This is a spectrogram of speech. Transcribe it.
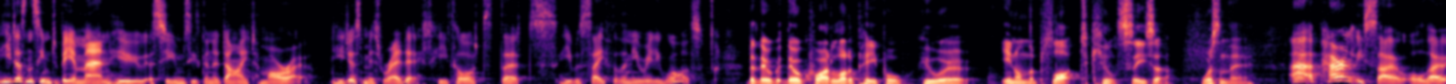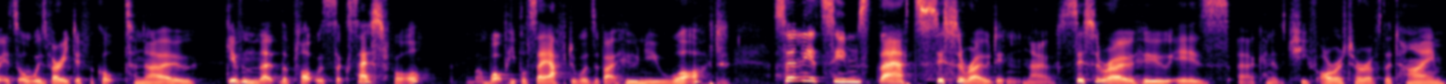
He doesn't seem to be a man who assumes he's going to die tomorrow. He just misread it. He thought that he was safer than he really was. But there were, there were quite a lot of people who were in on the plot to kill Caesar, wasn't there? Uh, apparently so, although it's always very difficult to know, given that the plot was successful, what people say afterwards about who knew what. Certainly, it seems that Cicero didn't know. Cicero, who is uh, kind of the chief orator of the time,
